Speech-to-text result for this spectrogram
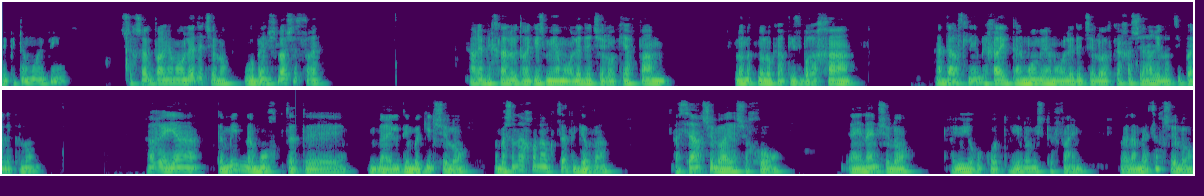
ופתאום הוא הבין שעכשיו כבר יום ההולדת שלו, הוא בן 13. הארי בכלל לא התרגש מיום ההולדת שלו, כי אף פעם לא נתנו לו כרטיס ברכה. הדרסלים בכלל התעלמו מיום ההולדת שלו, ככה שהארי לא ציפה לכלום. הארי היה תמיד נמוך קצת אה, מהילדים בגיל שלו, אבל בשנה האחרונה הוא קצת גבה. השיער שלו היה שחור, העיניים שלו היו ירוקות, היו לו משקפיים, ועל המצח שלו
